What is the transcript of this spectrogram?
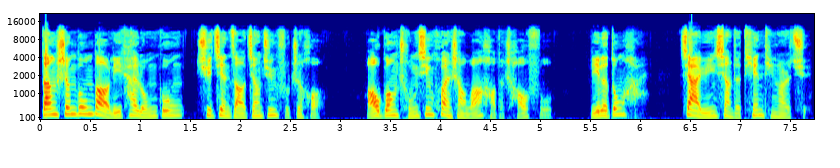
当申公豹离开龙宫去建造将军府之后，敖光重新换上完好的朝服，离了东海，驾云向着天庭而去。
